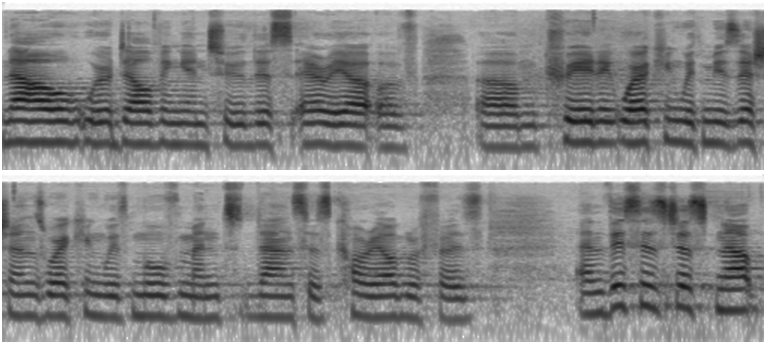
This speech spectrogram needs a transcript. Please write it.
now we're delving into this area of um, creating, working with musicians, working with movement dancers, choreographers. And this is just now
